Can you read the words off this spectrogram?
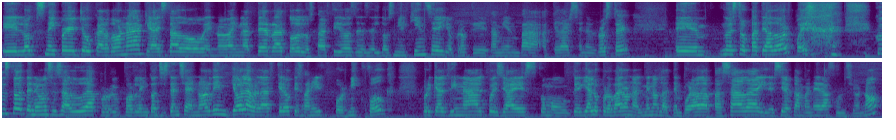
el log sniper Joe Cardona, que ha estado en Nueva Inglaterra todos los partidos desde el 2015, yo creo que también va a quedarse en el roster. Eh, nuestro pateador, pues justo tenemos esa duda por, por, la inconsistencia de Nordin. Yo la verdad creo que se van a ir por Nick Folk, porque al final pues ya es como que ya lo probaron al menos la temporada pasada y de cierta manera funcionó.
